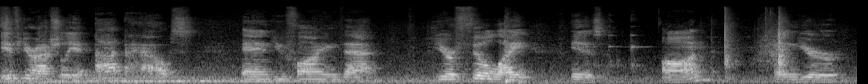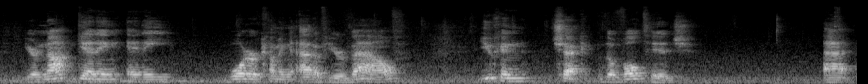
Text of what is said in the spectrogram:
if you're actually at a house and you find that your fill light is on and you're, you're not getting any water coming out of your valve, you can check the voltage at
